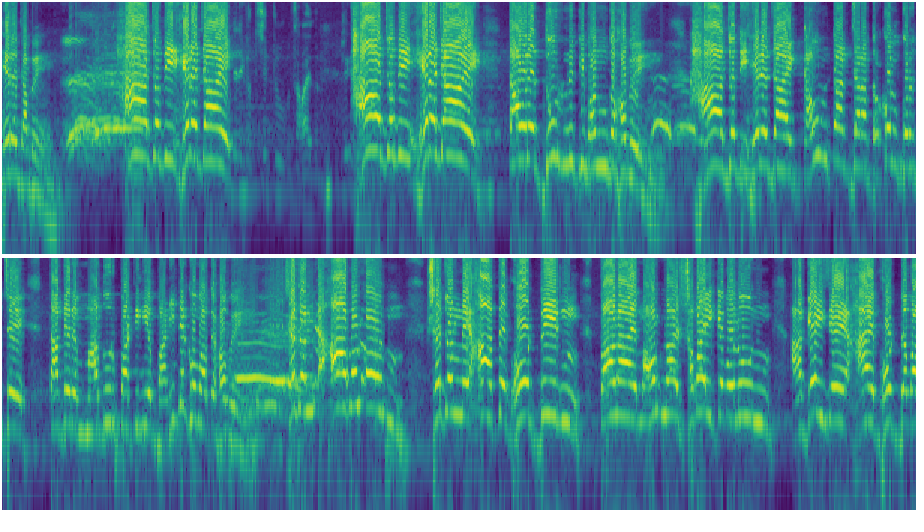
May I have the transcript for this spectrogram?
হেরে যাবে। হা যদি হেরে যায়, হা যদি হেরে যায়, তাহলে দুর্নীতি বন্ধ হবে। হা যদি হেরে যায় কাউন্টার যারা দখল করেছে, তাদের মাদুর পাটি নিয়ে বাড়িতে ঘুমাতে হবে। সেজন্য হা বলুন সেজন্য হাতে ভোট দিন পাড়ায় মহল্লায় সবাইকে বলুন আগেই যে হায় ভোট দেবা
